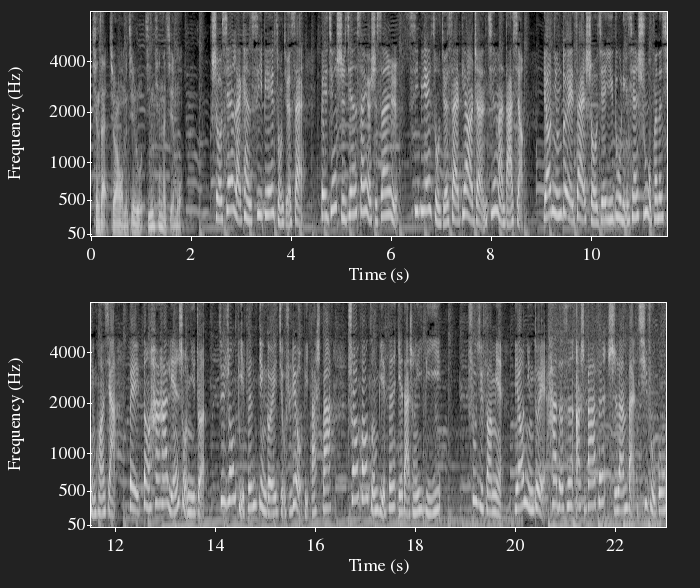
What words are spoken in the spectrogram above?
现在就让我们进入今天的节目。首先来看 CBA 总决赛，北京时间三月十三日，CBA 总决赛第二战今晚打响。辽宁队在首节一度领先十五分的情况下，被邓哈哈联手逆转，最终比分定格为九十六比八十八，双方总比分也打成一比一。数据方面，辽宁队哈德森二十八分十篮板七助攻，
